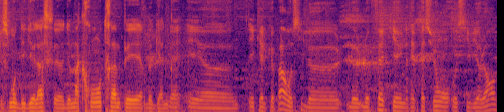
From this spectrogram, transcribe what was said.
De ce monde dégueulasse de Macron, Trump et Erdogan. quoi. Ouais, et, euh, et quelque part aussi le, le- le fait qu'il y ait une répression aussi violente,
